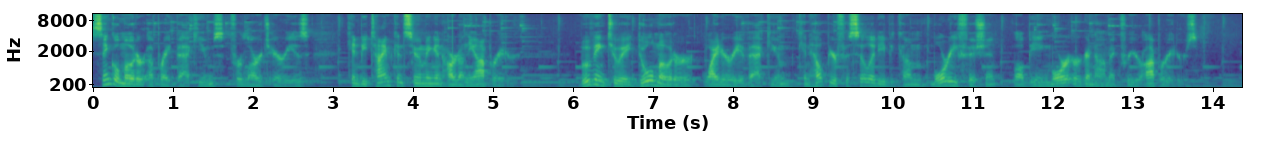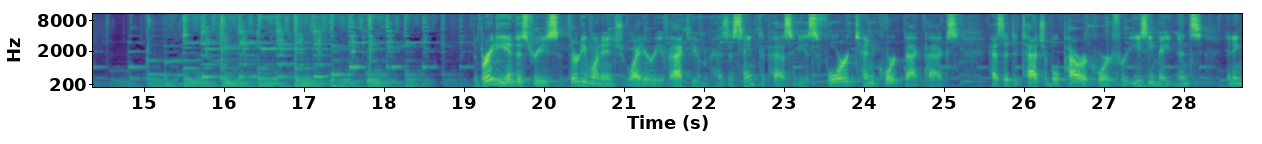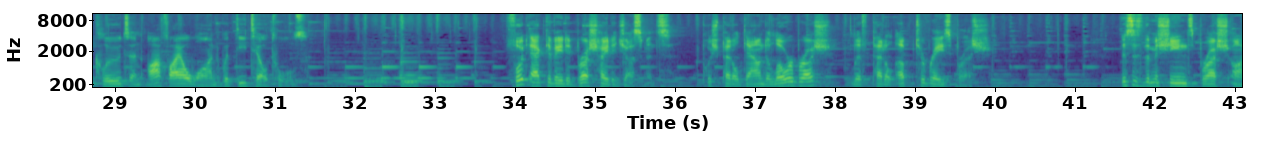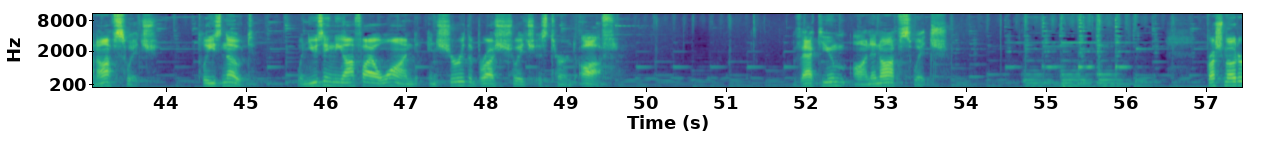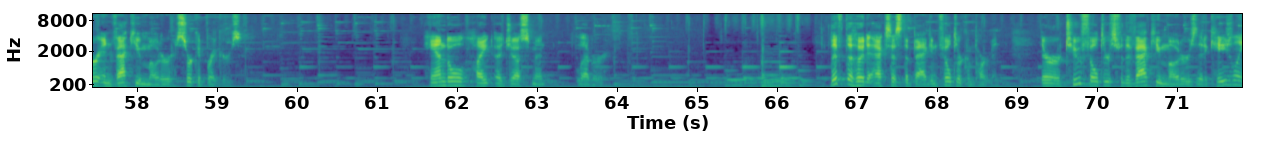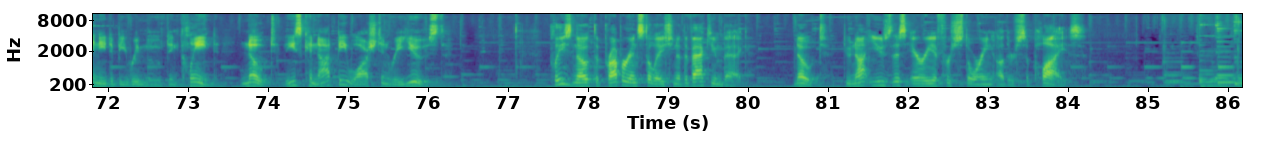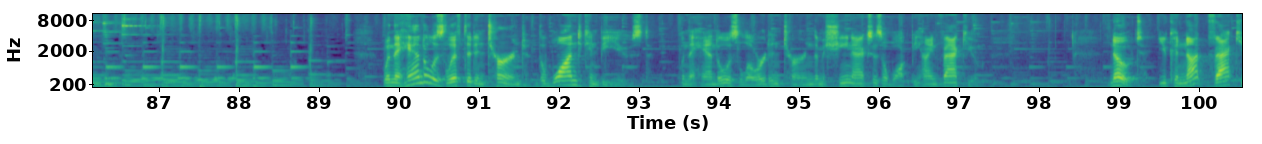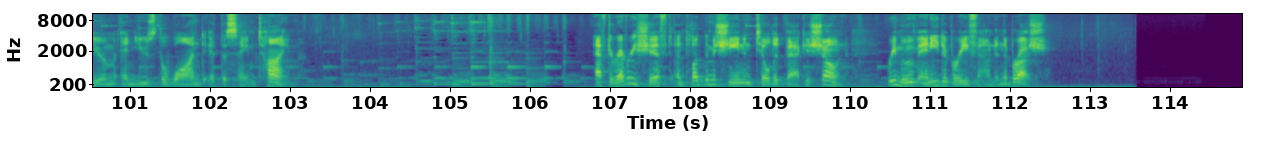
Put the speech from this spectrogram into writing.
Single motor upright vacuums for large areas can be time consuming and hard on the operator. Moving to a dual motor wide area vacuum can help your facility become more efficient while being more ergonomic for your operators. The Brady Industries 31 inch wide area vacuum has the same capacity as four 10 quart backpacks, has a detachable power cord for easy maintenance, and includes an off aisle wand with detail tools. Foot activated brush height adjustments. Push pedal down to lower brush, lift pedal up to raise brush. This is the machine's brush on off switch. Please note, when using the off aisle wand, ensure the brush switch is turned off. Vacuum on and off switch. Brush motor and vacuum motor circuit breakers. Handle height adjustment lever. Lift the hood to access the bag and filter compartment. There are two filters for the vacuum motors that occasionally need to be removed and cleaned. Note, these cannot be washed and reused. Please note the proper installation of the vacuum bag. Note, do not use this area for storing other supplies. When the handle is lifted and turned, the wand can be used. When the handle is lowered and turned, the machine acts as a walk-behind vacuum. Note, you cannot vacuum and use the wand at the same time. After every shift, unplug the machine and tilt it back as shown. Remove any debris found in the brush.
